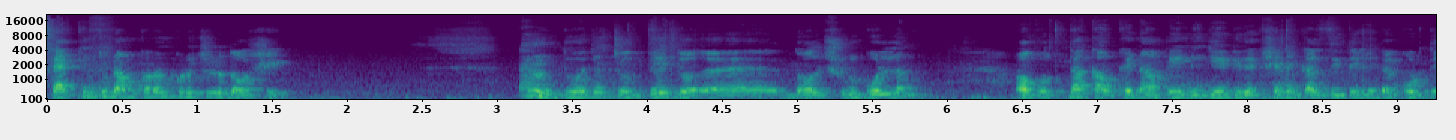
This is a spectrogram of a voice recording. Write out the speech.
স্যার কিন্তু নামকরণ করেছিল দশে। দু হাজার চোদ্দোয় দল শুরু করলাম। অগত্যা কাউকে না পেয়ে নিজেই ডিরেকশনের কাজ দিতে, করতে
